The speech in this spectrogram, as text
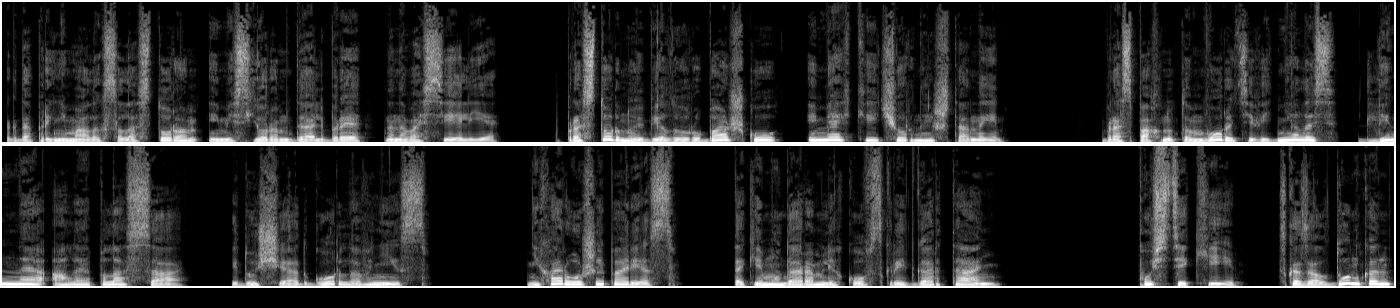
когда принимал их с Аластором и месьёром де Альбре на новоселье. Просторную белую рубашку и мягкие черные штаны. В распахнутом вороте виднелась длинная алая полоса, идущая от горла вниз. Нехороший порез. Таким ударом легко вскрыть гортань. Пустяки, сказал Дункан,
